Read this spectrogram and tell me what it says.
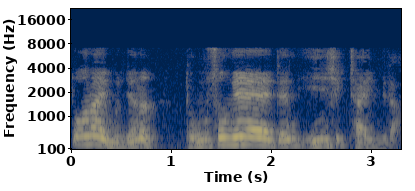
또 하나의 문제는 동성애에 대한 인식 차이입니다.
